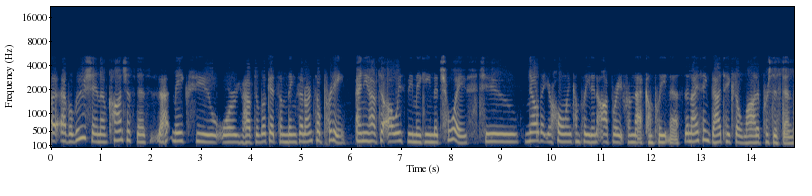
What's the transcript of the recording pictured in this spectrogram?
uh, evolution of consciousness makes you, or you have to look at some things that aren't so pretty. And you have to always be making the choice to know that you're whole and complete and operate from that completeness. And I think that takes a lot of persistence.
